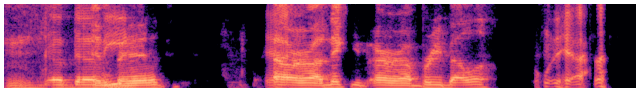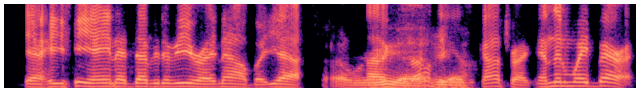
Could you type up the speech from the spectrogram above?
WWE. Yeah. Or uh, Nikki or uh, Brie Bella. yeah, yeah, he, he ain't at WWE right now, but yeah, where uh, he 'cause I don't he yeah. has a contract. And then Wade Barrett.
